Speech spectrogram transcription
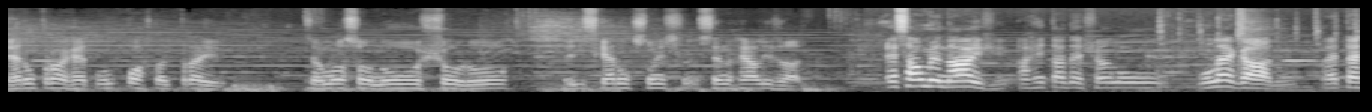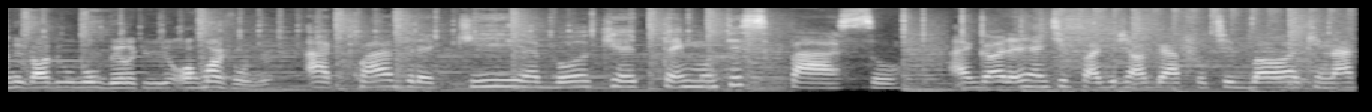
Era um projeto muito importante para ele. Se emocionou, chorou. Ele disse que era um sonho sendo realizado. Essa homenagem, a gente está deixando um, um, legado, a eternidade do nome dele aqui, Orma Júnior. Né? A quadra aqui é boa porque tem muito espaço. Agora a gente pode jogar futebol aqui na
